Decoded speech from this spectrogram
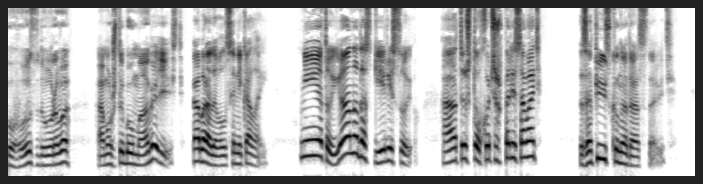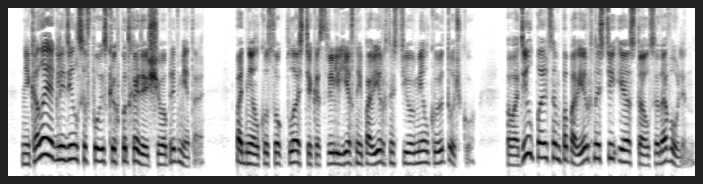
«Ого, здорово! А может, и бумага есть?» — обрадовался Николай. «Нету, я на доске рисую. А ты что, хочешь порисовать?» «Записку надо оставить». Николай огляделся в поисках подходящего предмета. Поднял кусок пластика с рельефной поверхностью в мелкую точку. Поводил пальцем по поверхности и остался доволен.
